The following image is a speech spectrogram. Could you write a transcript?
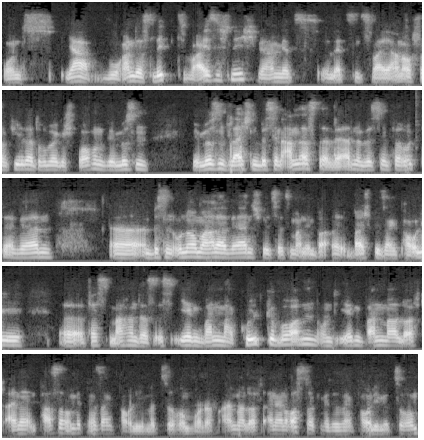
und ja, woran das liegt, weiß ich nicht. Wir haben jetzt in den letzten zwei Jahren auch schon viel darüber gesprochen. Wir müssen, wir müssen vielleicht ein bisschen anders da werden, ein bisschen verrückter werden. äh, ein bisschen unnormaler werden. Ich will es jetzt mal an dem Beispiel St. Pauli äh, festmachen. Das ist irgendwann mal Kult geworden und irgendwann mal läuft einer in Passau mit einer St. Pauli-Mütze rum und auf einmal läuft einer in Rostock mit der St. Pauli-Mütze rum.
